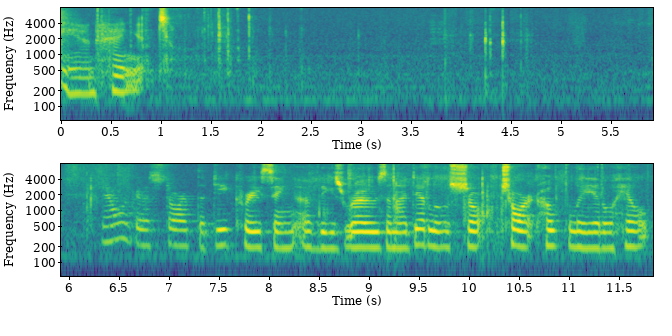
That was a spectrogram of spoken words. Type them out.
and hang it. Now we're going to start the decreasing of these rows and I did a little chart. Hopefully it'll help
